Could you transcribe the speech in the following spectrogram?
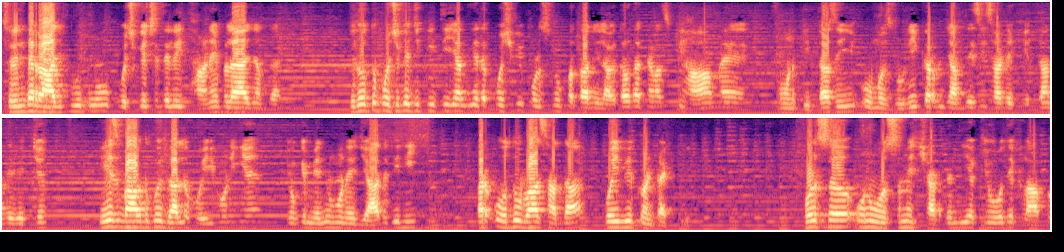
ਸੁਰਿੰਦਰ ਰਾਜਪੂਤ ਨੂੰ ਪੁੱਛਗਿੱਛ ਦੇ ਲਈ ਥਾਣੇ ਬੁਲਾਇਆ ਜਾਂਦਾ ਜਦੋਂ ਤੋਂ ਪੁੱਛਗਿੱਛ ਕੀਤੀ ਜਾਂਦੀ ਹੈ, ਤਾਂ ਕੁਝ ਵੀ ਪੁਲਿਸ ਨੂੰ ਪਤਾ ਨਹੀਂ ਲੱਗਦਾ। ਉਹਦਾ ਕਹਿਣਾ ਸੀ ਕਿ, ਹਾਂ, ਮੈਂ ਫੋਨ ਕੀਤਾ ਸੀ, ਉਹ ਮਜ਼ਦੂਰੀ ਕਰਨ ਜਾਂਦੇ ਸੀ ਸਾਡੇ ਖੇਤਾਂ ਦੇ ਵਿੱਚ। ਇਸ ਬਾਬਤ ਕੋਈ ਗੱਲ ਹੋਈ ਹੋਣੀ ਹੈ, ਕਿਉਂਕਿ ਮੈਨੂੰ ਹੁਣ ਇਹ ਯਾਦ ਵੀ ਨਹੀਂ, ਪਰ ਉਦੋਂ ਬਾਅਦ ਸਾਡਾ ਕੋਈ ਵੀ ਕੰਟੈਕਟ ਨਹੀਂ। ਪੁਲਿਸ ਉਹਨੂੰ ਉਸ ਸਮੇਂ ਛੱਡ ਦਿੰਦੀ ਹੈ, ਕਿਉਂ? ਉਹਦੇ ਖਿਲਾਫ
